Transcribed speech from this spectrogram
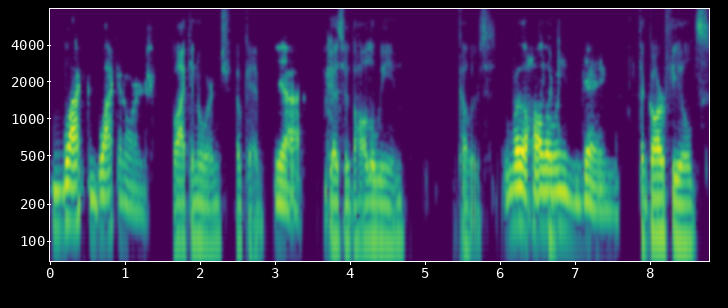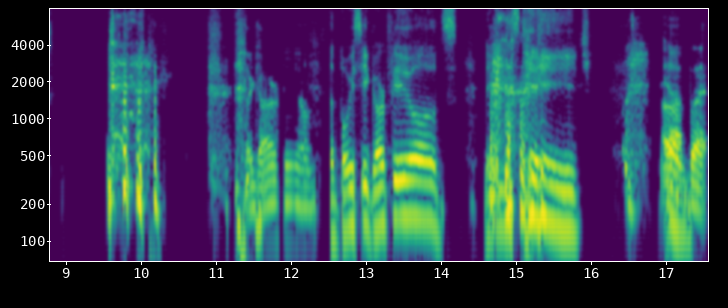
black, black and orange. black and orange okay Yeah, you guys are the halloween colors we're the Halloween gang. the garfields the Garfield. the Boise Garfields making the stage. Yeah, Um, but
